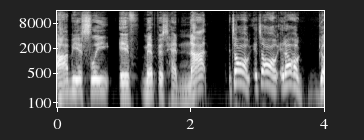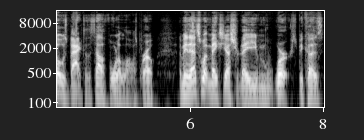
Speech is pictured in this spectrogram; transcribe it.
obviously, if Memphis had not, it's all it's all it all goes back to the South Florida laws, bro. I mean, that's what makes yesterday even worse because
